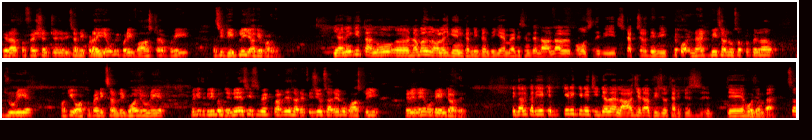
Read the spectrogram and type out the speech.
ਜਿਹੜਾ ਪ੍ਰੋਫੈਸ਼ਨ ਚ ਜਿਹੜੀ ਸਾਡੀ ਪੜ੍ਹਾਈ ਹੈ ਉਹ ਵੀ ਬੜੀ ਵਾਸਟ ਹੈ ਬੜੀ ਅਸੀਂ ਡੀਪਲੀ ਜਾ ਕੇ ਪੜ੍ਹਦੇ ਹਾਂ। ਯਾਨੀ ਕਿ ਤੁਹਾਨੂੰ ਡਬਲ ਨੌਲੇਜ ਗੇਨ ਕਰਨੀ ਪੈਂਦੀ ਹੈ ਮੈਡੀਸਿਨ ਦੇ ਨਾਲ ਨਾਲ ਬੋਨਸ ਦੀ ਵੀ ਸਟਰਕਚਰ ਦੀ ਵੀ। ਦੇਖੋ ਐਨੈਟਮੀ ਸਾਨੂੰ ਸਭ ਤੋਂ ਪਹਿਲਾਂ ਜ਼ਰੂਰੀ ਹੈ ਬਾਕੀ ਆਰਥੋਪੈਡਿਕ ਲਈ ਬਹੁਤ ਜ਼ਰੂਰੀ ਹੈ। ਲੇਕਿਨ ਤਕਰੀਬਨ ਜਿੰਨੇ ਅਸੀਂ ਸਬਜੈਕਟ ਪੜ੍ਹਦੇ ਹਾਂ, ਸਾਡੇ ਫਿਜ਼ੀਓ ਸਾਰਿਆਂ ਨੂੰ ਵਾਸਟਲੀ ਜਿਹੜੇ ਨੇ ਉਹ ਟ੍ਰੇਨ ਕਰਦੇ ਨੇ। ਤੇ ਗੱਲ ਕਰੀਏ ਕਿ ਕਿਹੜੀ ਕਿਹੜੀ ਚੀਜ਼ਾਂ ਦਾ ਇਲਾਜ ਜਿਹੜਾ ਫਿਜ਼ੀਓਥੈਰੇਪਿਸਟ ਤੇ ਹੋ ਜਾਂਦਾ ਹੈ? ਸਰ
